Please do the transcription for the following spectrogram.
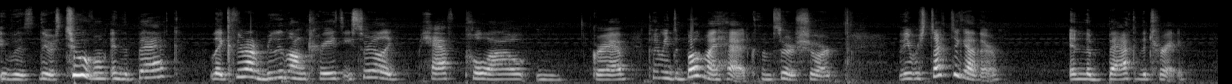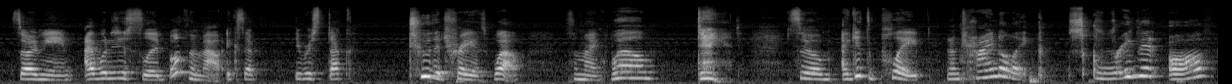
it was, there was two of them in the back. Like, they're on really long trays. You sort of like half pull out and grab. Cause, I mean, it's above my head because I'm sort of short. They were stuck together in the back of the tray. So I mean, I would have just slid both of them out, except they were stuck to the tray as well. So I'm like, well, dang it. So I get the plate and I'm trying to like scrape it off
